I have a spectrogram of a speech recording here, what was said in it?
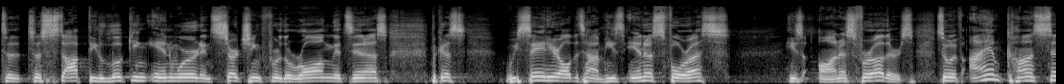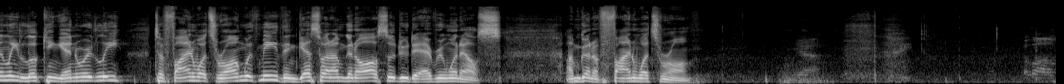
to, to stop the looking inward and searching for the wrong that's in us. Because we say it here all the time he's in us for us. He's on us for others. So if i am constantly looking inwardly to find what's wrong with me then guess what i'm going to also do to everyone else? I'm going to find what's wrong. Yeah. Come on.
